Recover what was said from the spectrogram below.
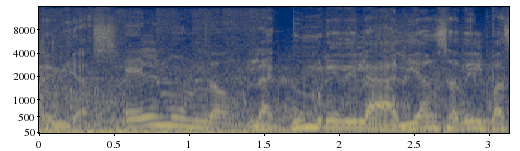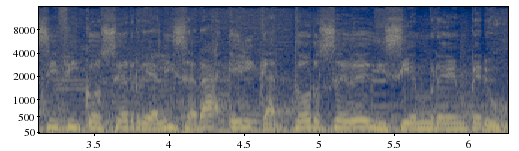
previas. El mundo. La cumbre de la Alianza del Pacífico se realizará el 14 de diciembre en Perú.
